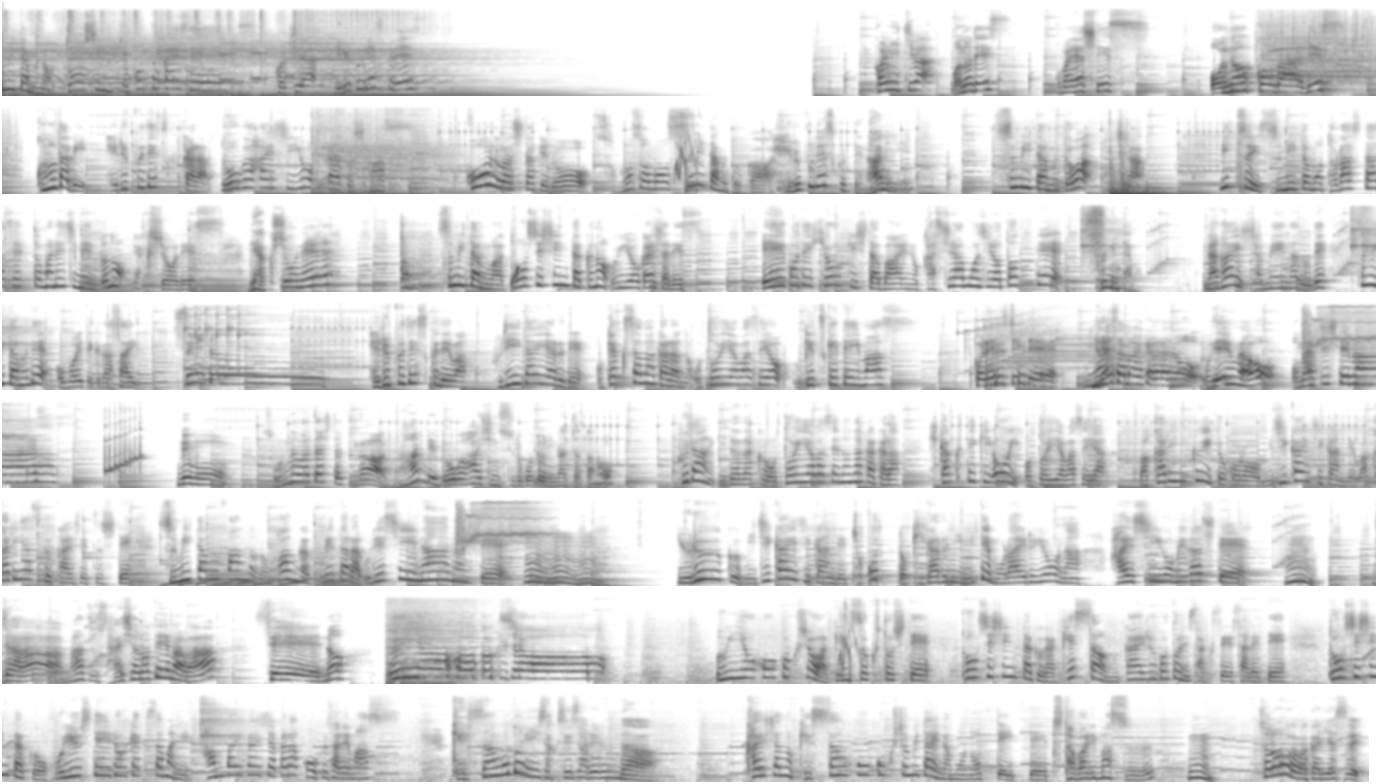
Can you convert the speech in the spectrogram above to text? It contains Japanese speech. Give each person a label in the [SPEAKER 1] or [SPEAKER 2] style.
[SPEAKER 1] スミタムの投信ちょこっと解説
[SPEAKER 2] こちらヘルプデスクですこんにちは。小野です。
[SPEAKER 1] 小林です。
[SPEAKER 2] 小野コバです。
[SPEAKER 1] この度ヘルプデスクから動画配信をスタートします。
[SPEAKER 2] コールはしたけどそもそもスミタムとかヘルプデスクって何？
[SPEAKER 1] スミタムとはこちら三井住友トラストアセットマネジメントの略称です
[SPEAKER 2] 略称ね。
[SPEAKER 1] スミタムは投資信託の運用会社です。英語で表記した場合の頭文字を取ってスミタム。長い社名なのでスミタムで覚えてください。
[SPEAKER 2] スミタム。
[SPEAKER 1] ヘルプデスクではフリーダイヤルでお客様からのお問い合わせを受け付けています。
[SPEAKER 2] これつけて皆様からのお電話をお待ちしてます。でもそんな私たちがなんで動画配信することになっちゃったの？
[SPEAKER 1] 普段いただくお問い合わせの中から比較的多いお問い合わせや分かりにくいところを短い時間で分かりやすく解説してスミタムファンドのファンが増えたら嬉しいなぁなんて、
[SPEAKER 2] うんうんうん、
[SPEAKER 1] ゆるーく短い時間でちょこっと気軽に見てもらえるような配信を目指して。
[SPEAKER 2] うん。じゃあまず最初のテーマはせーの運用報告書。
[SPEAKER 1] 運用報告書は原則として投資信託が決算を迎えるごとに作成されて投資信託を保有しているお客様に販売会社から交付されます。
[SPEAKER 2] 決算ごとに作成されるんだ。
[SPEAKER 1] 会社の決算報告書みたいなものって言って伝わります？
[SPEAKER 2] うん。その方がわかりやすい。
